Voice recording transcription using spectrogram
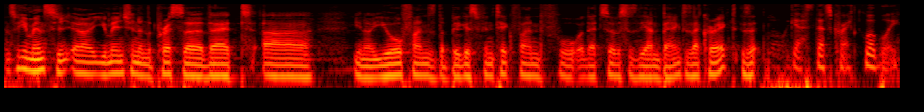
And so you mentioned uh, you mentioned in the presser that uh, you know your fund's the biggest fintech fund for that services the unbanked. Is that correct? Is it? Yes, that's correct. Globally.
